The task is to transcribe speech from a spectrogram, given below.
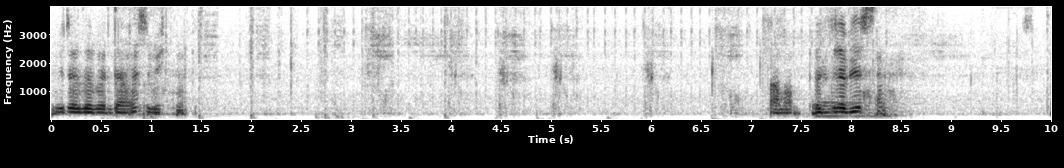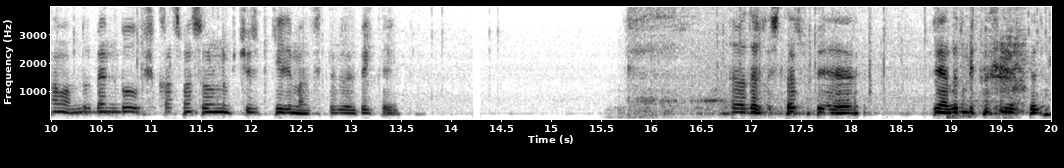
Biraz da böyle denemesi büyük ihtimal. Tamam, öldürebilirsen. Tamamdır. Ben bu şu kasma sorununu bir çözüp geleyim arkadaşlar. Biraz bekleyin. Evet arkadaşlar, eee Render'ın bitmesini bekledim.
